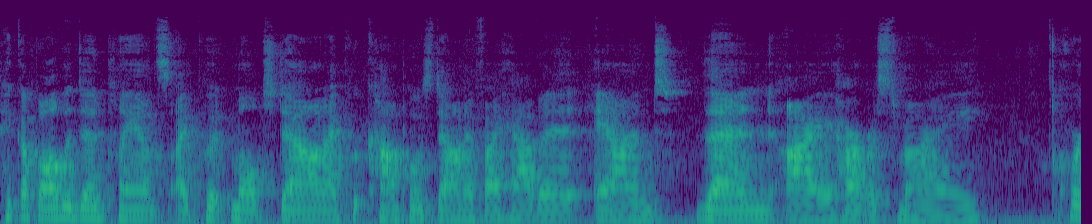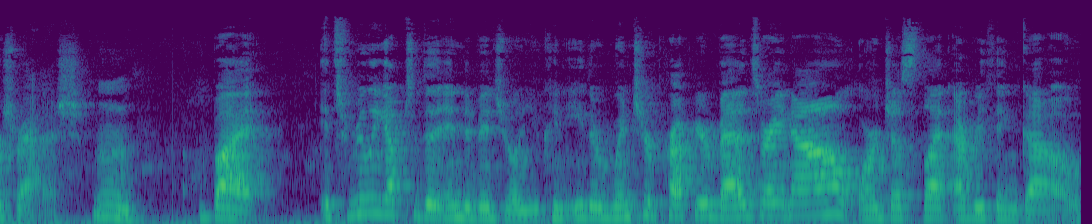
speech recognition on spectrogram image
pick up all the dead plants. I put mulch down. I put compost down if I have it, and then I harvest my horseradish. Mm. But it's really up to the individual. You can either winter prep your beds right now or just let everything go.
